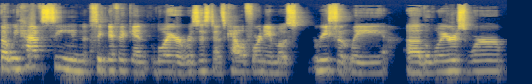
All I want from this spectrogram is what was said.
But we have seen significant lawyer resistance. California, most recently, uh, the lawyers were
